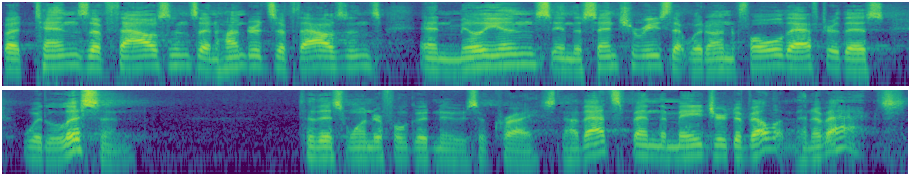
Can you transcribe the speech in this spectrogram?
but tens of thousands and hundreds of thousands and millions in the centuries that would unfold after this would listen to this wonderful good news of Christ. Now, that's been the major development of Acts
